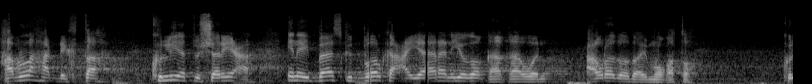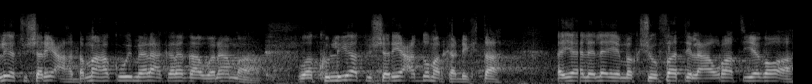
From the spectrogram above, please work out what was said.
hablaha dhigta kuliyatu shariica inay basketboolka cayaaraan iyagoo qaaqaawan cawradoodu ay muuqato kuliyatu shariica hadda maaha kuwii meelaha kale qaawanaa maaha waa kuliyaatu shariica dumarka dhigta. Ayaa la leeyahay makshuufaat alcawraat iyagoo ah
